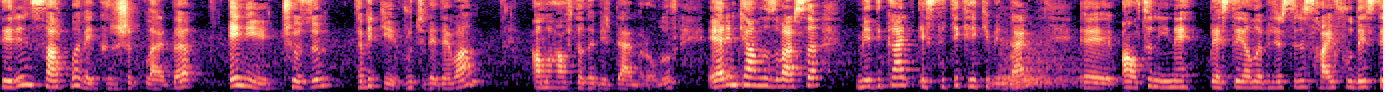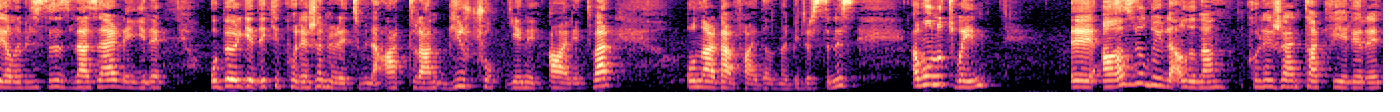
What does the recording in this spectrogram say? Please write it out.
derin sarkma ve kırışıklarda en iyi çözüm tabii ki rutine devam ama haftada bir dermer olur. Eğer imkanınız varsa medikal estetik hekiminden e, altın iğne desteği alabilirsiniz, hayfu desteği alabilirsiniz. Lazerle yine o bölgedeki kolajen üretimini arttıran birçok yeni alet var. Onlardan faydalanabilirsiniz. Ama unutmayın e, ağız yoluyla alınan kolajen takviyeleri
